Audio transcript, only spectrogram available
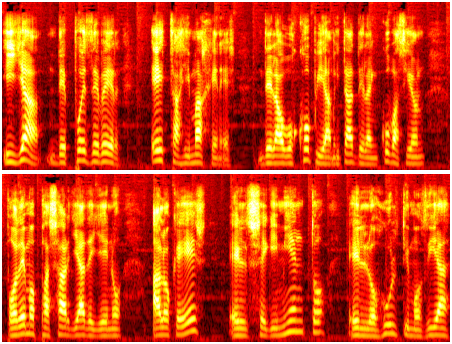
Y ya después de ver estas imágenes de la ovoscopia a mitad de la incubación podemos pasar ya de lleno a lo que es el seguimiento en los últimos días,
